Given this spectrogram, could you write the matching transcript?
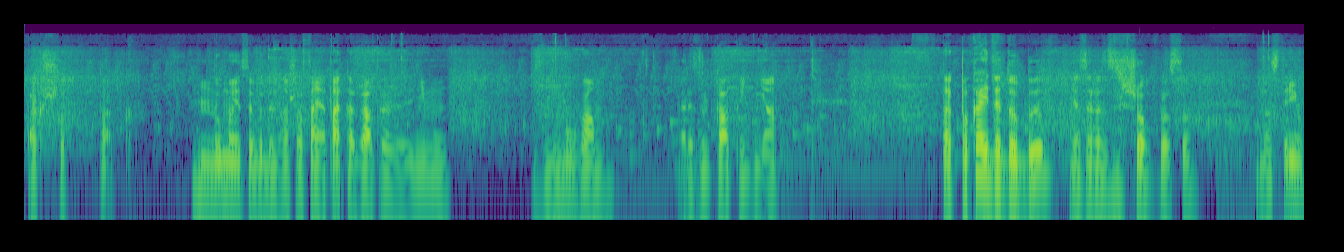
Так що так. Думаю, це буде наша остання атака, завтра вже зніму. Зніму вам результати дня. Так, поки йде добив, я зараз зайшов просто на стрім.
